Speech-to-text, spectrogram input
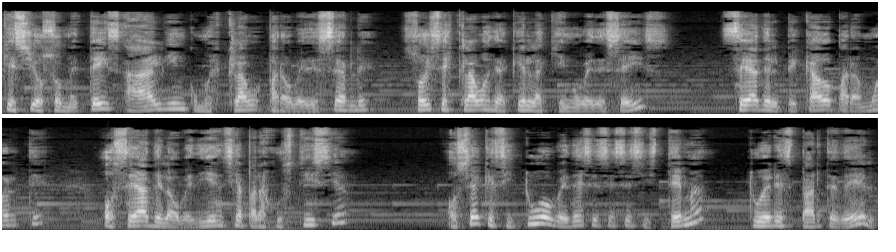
que si os sometéis a alguien como esclavos para obedecerle, sois esclavos de aquel a quien obedecéis, sea del pecado para muerte, o sea de la obediencia para justicia? O sea que si tú obedeces ese sistema, tú eres parte de él.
